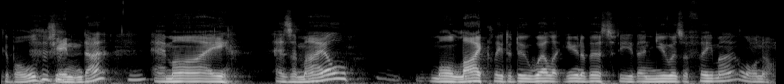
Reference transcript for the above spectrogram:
gender, am I, as a male, more likely to do well at university than you as a female or not?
